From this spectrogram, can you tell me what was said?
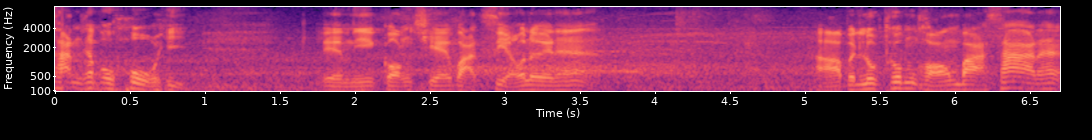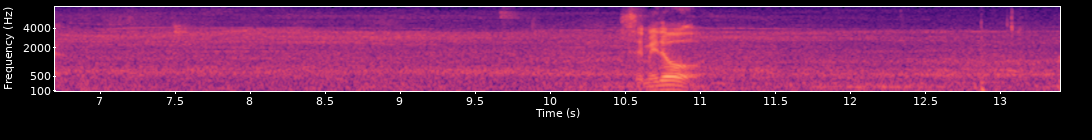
สั้นครับโอ้โหเรื่องนี้กองเชียร์หวาดเสียวเลยนะฮะเอาเป็นลูกทุ่มของบาซ่านะฮะเซเมโดเม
